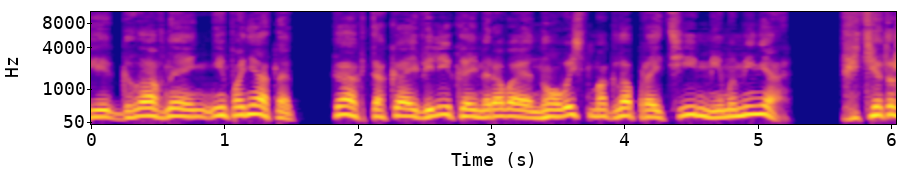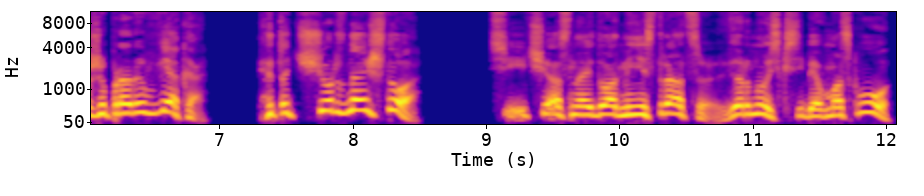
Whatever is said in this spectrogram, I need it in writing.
И главное, непонятно, как такая великая мировая новость могла пройти мимо меня. Ведь это же прорыв века! Это черт знает что! Сейчас найду администрацию, вернусь к себе в Москву,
